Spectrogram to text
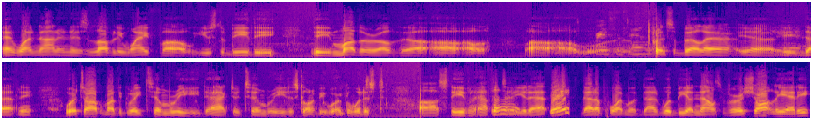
and whatnot. And his lovely wife uh, used to be the the mother of the uh, Prince of Bel Air. Yeah, yeah. He, Daphne. We're talking about the great Tim Reid, the actor Tim Reid is going to be working with us. Uh, Steve, and I have to tell you that Great. that appointment that would be announced very shortly, Eddie,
